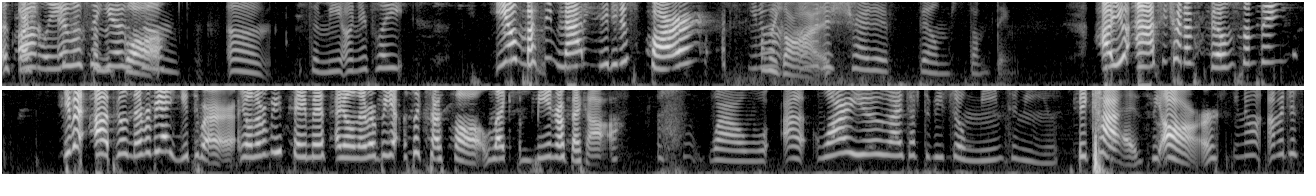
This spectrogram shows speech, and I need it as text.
especially. Um, especially it looks like you have some um some meat on your plate. Ew, musty Maddy, did you just fart? You know Oh my what? I'm just try to film something. Are you actually trying to film something? Give it up. You'll never be a YouTuber. You'll never be famous, and you'll never be successful like me and Rebecca. Wow. Uh, why do you guys have to be so mean to me? Because we are. You know what? I'm gonna just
